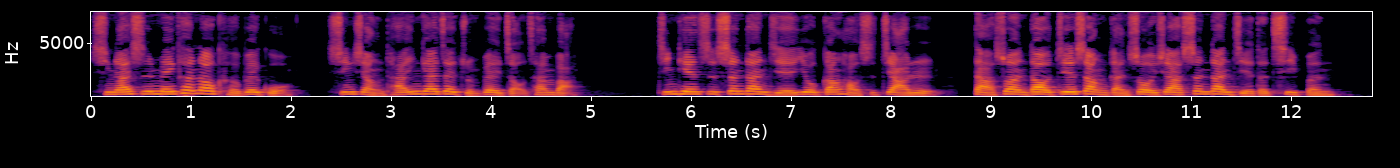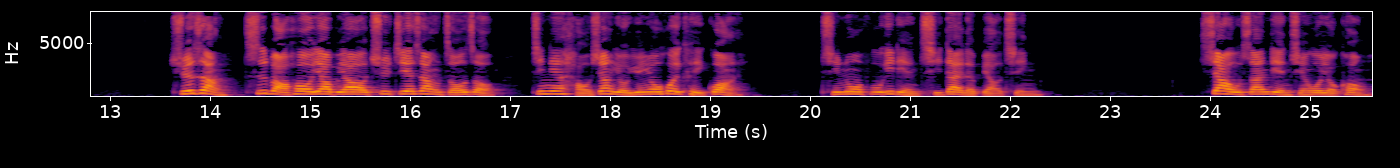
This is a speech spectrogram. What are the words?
醒来时没看到可贝果，心想他应该在准备早餐吧。今天是圣诞节，又刚好是假日，打算到街上感受一下圣诞节的气氛。学长，吃饱后要不要去街上走走？今天好像有园游会可以逛。奇诺夫一脸期待的表情。下午三点前我有空。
